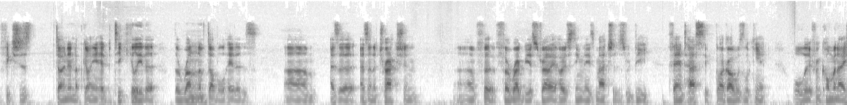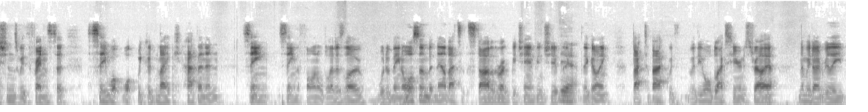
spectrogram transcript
fixtures don't end up going ahead, particularly the, the run of double headers um, as a as an attraction uh, for for Rugby Australia hosting these matches would be fantastic. Like I was looking at all the different combinations with friends to to see what what we could make happen and seeing seeing the final Bledisloe would have been awesome, but now that's at the start of the rugby championship. Yeah. They're going back to back with with the All Blacks here in Australia, and then we don't really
